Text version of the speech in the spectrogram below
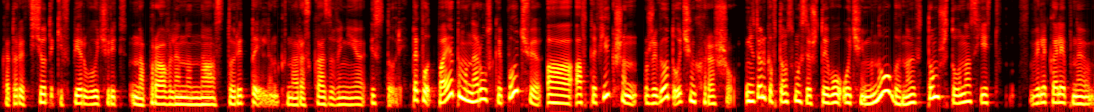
которая все-таки в первую очередь направлена на сторителлинг, на рассказывание истории. Так вот, поэтому на русской почве а, автофикшн живет очень хорошо. Не только в том смысле, что его очень много, но и в том, что у нас есть великолепные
